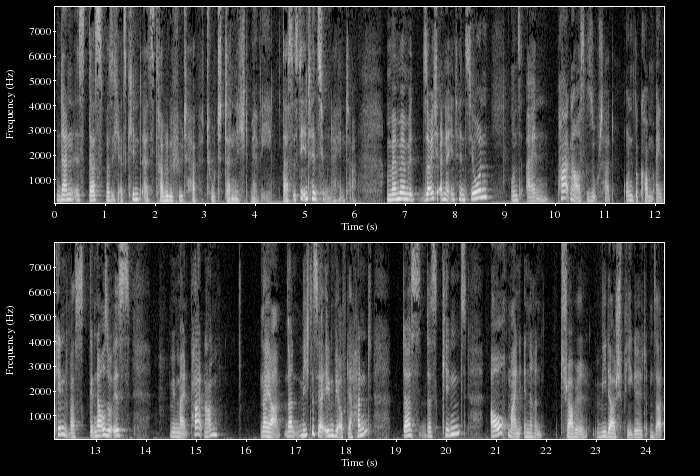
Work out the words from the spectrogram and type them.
dann ist das, was ich als Kind als Trouble gefühlt habe, tut dann nicht mehr weh. Das ist die Intention dahinter. Und wenn wir mit solch einer Intention uns einen Partner ausgesucht hat und bekommen ein Kind, was genauso ist wie mein Partner, naja, dann liegt es ja irgendwie auf der Hand, dass das Kind auch meinen inneren Trouble widerspiegelt und sagt,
